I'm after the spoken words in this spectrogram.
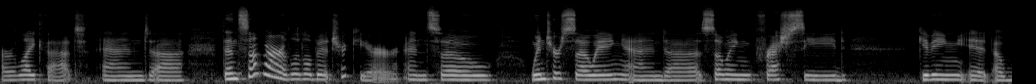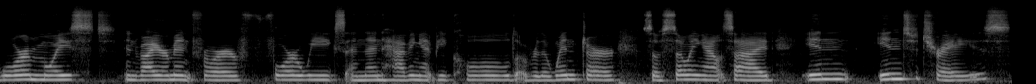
are like that. And uh, then some are a little bit trickier. And so winter sowing and uh, sowing fresh seed giving it a warm moist environment for four weeks and then having it be cold over the winter. So sowing outside in into trays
